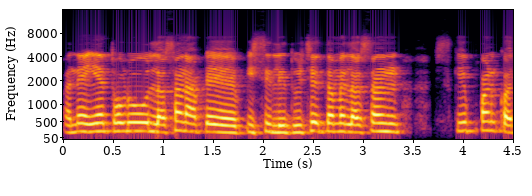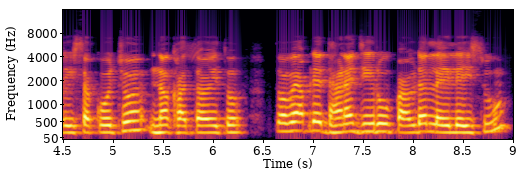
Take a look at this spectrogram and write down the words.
અને અહીંયા થોડું લસણ આપણે પીસી લીધું છે. તમે લસણ સ્કીપ પણ કરી શકો છો, ન ખાતા હોય તો. તો હવે આપણે ધાણા જીરું પાવડર લઈ લઈશું.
